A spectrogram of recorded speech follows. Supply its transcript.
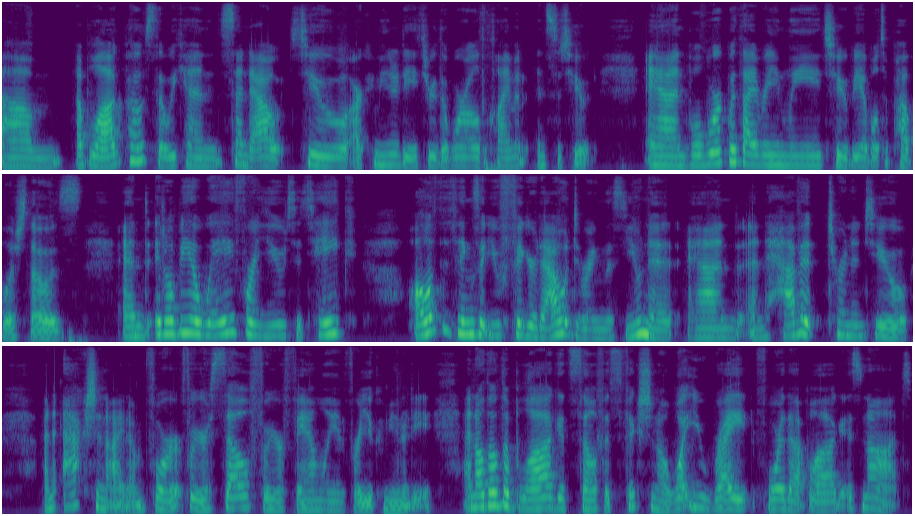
um, a blog post that we can send out to our community through the World Climate Institute. And we'll work with Irene Lee to be able to publish those. And it'll be a way for you to take all of the things that you figured out during this unit and, and have it turn into an action item for, for yourself, for your family, and for your community. And although the blog itself is fictional, what you write for that blog is not.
